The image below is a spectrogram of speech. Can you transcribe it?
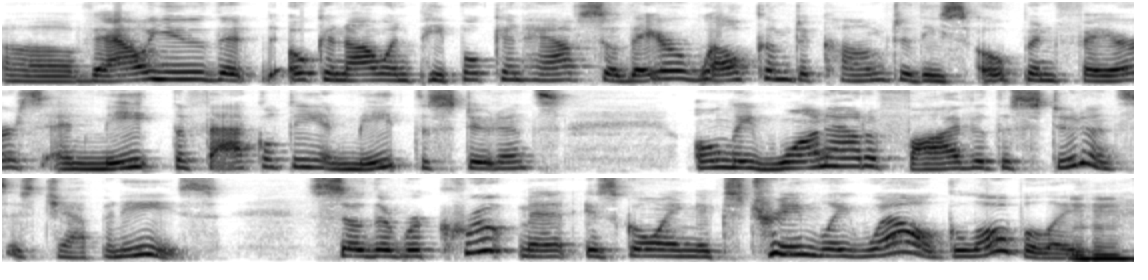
uh, value that Okinawan people can have. So they are welcome to come to these open fairs and meet the faculty and meet the students. Only one out of five of the students is Japanese. So the recruitment is going extremely well globally, mm-hmm.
